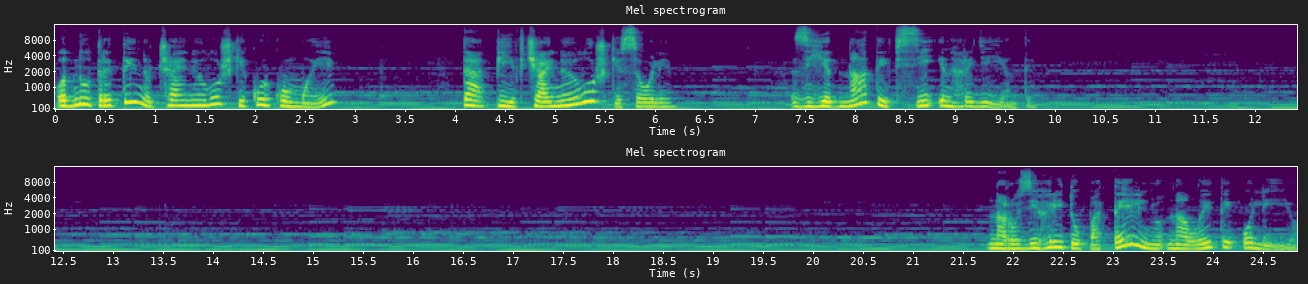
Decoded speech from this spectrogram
одну третину чайної ложки куркуми та пів чайної ложки солі. З'єднати всі інгредієнти. На розігріту пательню налити олію.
